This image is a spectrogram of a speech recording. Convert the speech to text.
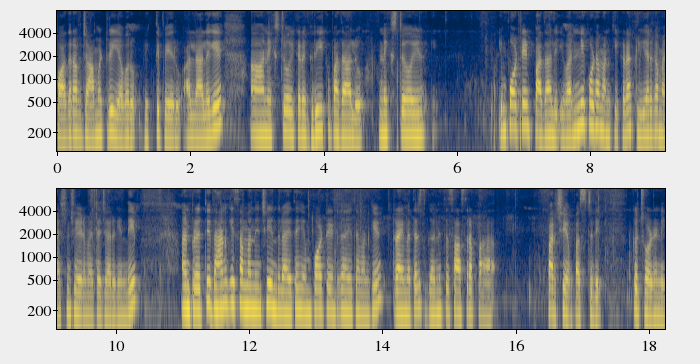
ఫాదర్ ఆఫ్ జామెట్రీ ఎవరు వ్యక్తి పేరు అలా అలాగే నెక్స్ట్ ఇక్కడ గ్రీక్ పదాలు నెక్స్ట్ ఇంపార్టెంట్ పదాలు ఇవన్నీ కూడా మనకి ఇక్కడ క్లియర్గా మెన్షన్ చేయడం అయితే జరిగింది. అండ్ ప్రతి దానికి సంబంధించి ఇందులో అయితే ఇంపార్టెంట్గా అయితే మనకి ట్రై మెథడ్స్ గణిత శాస్త్ర ప పరిచయం ఫస్ట్ది ఇక్కడ చూడండి.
